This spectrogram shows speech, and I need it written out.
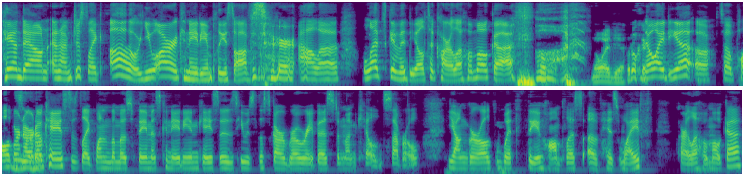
hand down. And I'm just like, oh, you are a Canadian police officer, Alla. Let's give a deal to Karla Homolka. no idea. But okay. No idea. Oh, so Paul Bernardo Zero. case is like one of the most famous Canadian cases. He was the Scarborough rapist and then killed several young girls with the accomplice of his wife. Karla Homolka.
